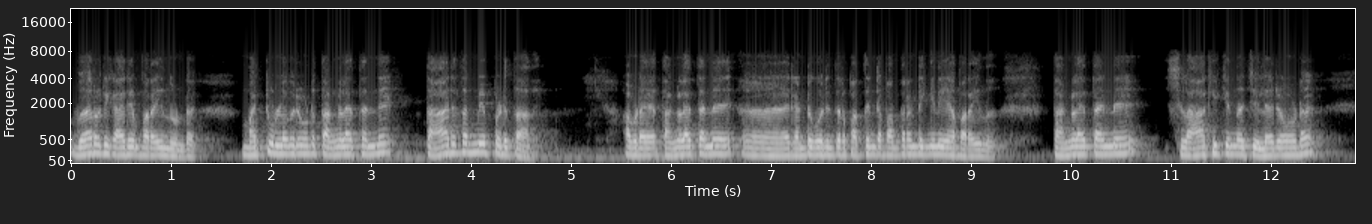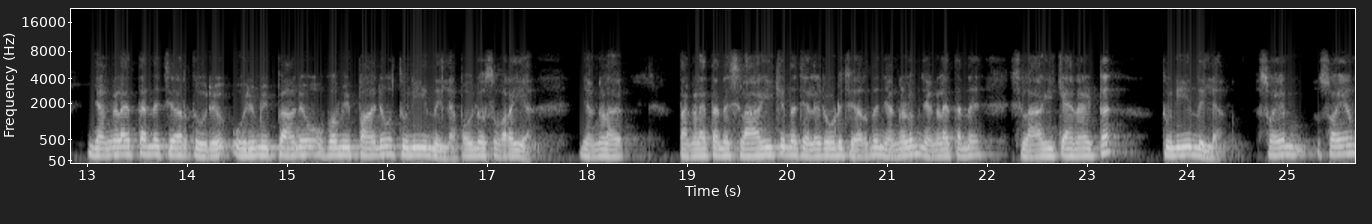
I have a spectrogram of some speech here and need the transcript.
വേറൊരു കാര്യം പറയുന്നുണ്ട് മറ്റുള്ളവരോട് തങ്ങളെ തന്നെ താരതമ്യപ്പെടുത്താതെ അവിടെ തങ്ങളെ തന്നെ രണ്ട് കോരിന്തർ പത്തിന്റെ പന്ത്രണ്ട് ഇങ്ങനെയാണ് പറയുന്നത്. തങ്ങളെ തന്നെ ശ്ലാഘിക്കുന്ന ചിലരോട് ഞങ്ങളെ തന്നെ ചേർത്ത് ഒരു ഒരുമിപ്പാനോ ഉപമിപ്പാനോ തുനിയുന്നില്ല. പൗലോസ് പറയുക ഞങ്ങൾ തങ്ങളെ തന്നെ ശ്ലാഘിക്കുന്ന ചിലരോട് ചേർന്ന് ഞങ്ങളും ഞങ്ങളെ തന്നെ ശ്ലാഘിക്കാനായിട്ട് തുനിയുന്നില്ല. സ്വയം സ്വയം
